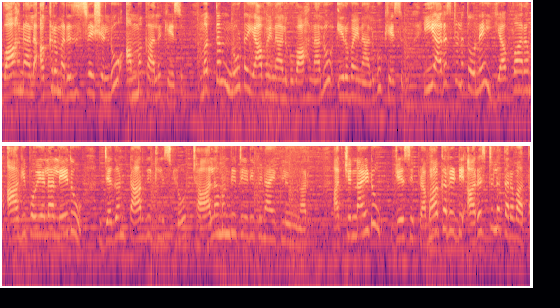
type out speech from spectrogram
వాహనాల అక్రమ రిజిస్ట్రేషన్లు అమ్మకాల కేసు. మొత్తం నూట యాభై నాలుగు వాహనాలు ఇరవై నాలుగు కేసులు. ఈ అరెస్టులతోనే ఎవ్వారం ఆగిపోయేలా లేదు. జగన్ టార్గెట్ లిస్ట్లో చాలా మంది టీడీపీ నాయకులే ఉన్నారు. అచ్చెన్నాయుడు జేసీ ప్రభాకర్ రెడ్డి అరెస్టుల తర్వాత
